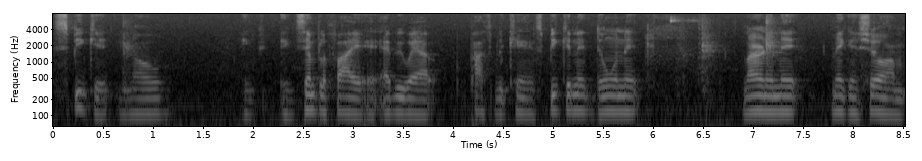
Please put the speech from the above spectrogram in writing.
speak it, you know, ex- exemplify it in every way I possibly can. Speaking it, doing it, learning it, making sure I'm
